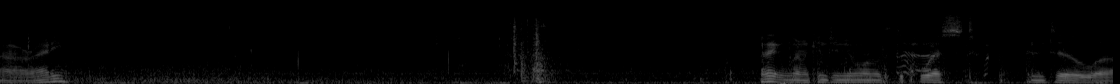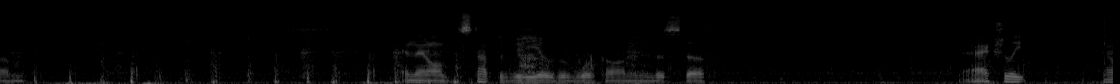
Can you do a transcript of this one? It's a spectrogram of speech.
Alrighty. I think I'm gonna continue on with the quest until um and then I'll stop the video to work on this stuff. Actually, no,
